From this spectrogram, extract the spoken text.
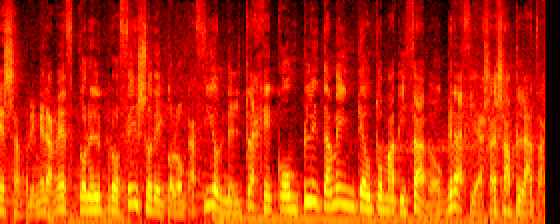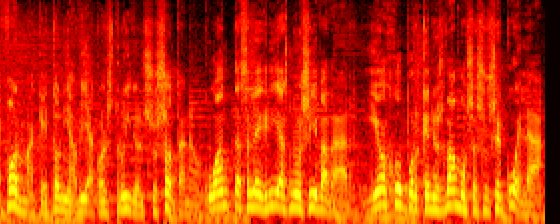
esa primera vez con el proceso de colocación del traje completamente automatizado, gracias a esa plataforma que Tony había construido en su sótano. ¿Cuántas alegrías nos iba a dar? Y ojo porque nos vamos a su secuela.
